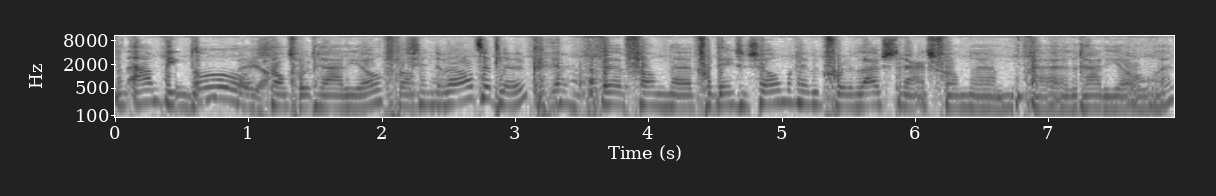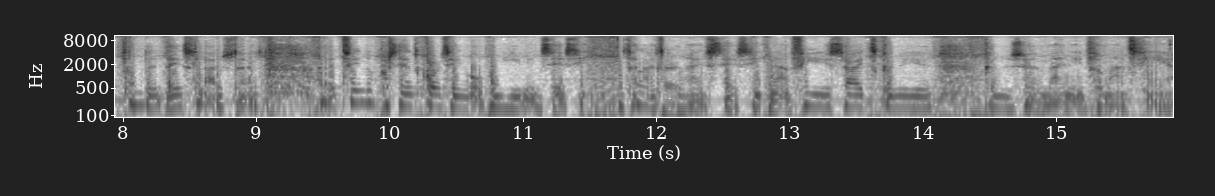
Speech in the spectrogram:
een aanbieding doen oh, bij Zandvoort Radio. Van, vinden we altijd leuk. van, voor deze zomer heb ik voor de luisteraars van de radio, van de, deze luisteraars, 20% korting op een healing sessie. Een uitgebreide sessie. Nou, via je site kunnen, je, kunnen ze mijn informatie. Ja,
